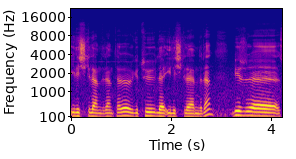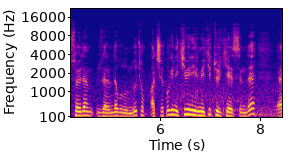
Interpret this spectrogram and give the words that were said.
ilişkilendiren, terör örgütüyle ilişkilendiren bir e, söylem üzerinde bulunduğu çok açık. Bugün 2022 Türkiye'sinde e,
